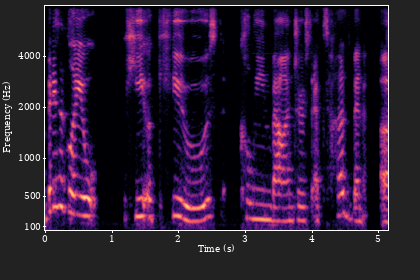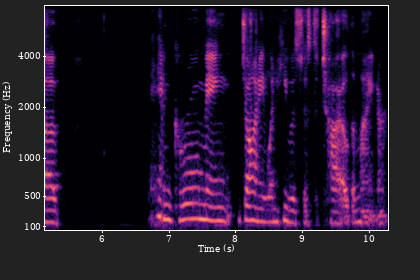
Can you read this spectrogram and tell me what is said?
basically, he accused Colleen Ballinger's ex husband of him grooming Johnny when he was just a child, a minor.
